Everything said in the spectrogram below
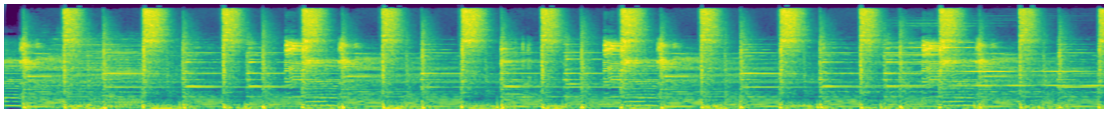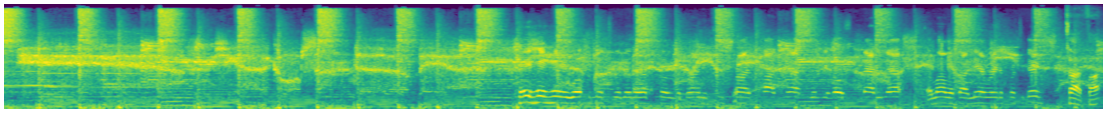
Hey, hey, hey, welcome to another episode of the Grinding True Crime Podcast with your host, Matty Matt, along with our narrator for today. Todd Fox.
